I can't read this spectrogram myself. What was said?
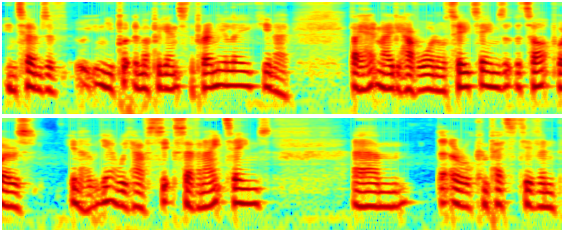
in terms of when you put them up against the Premier League. You know, they maybe have one or two teams at the top, whereas you know, yeah, we have six, seven, eight teams um, that are all competitive, and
